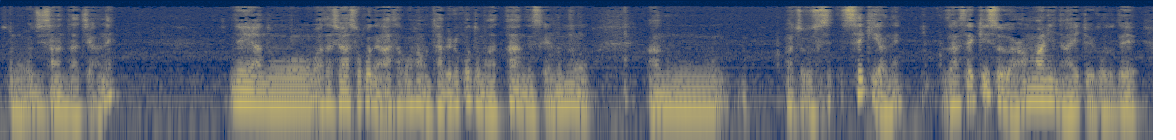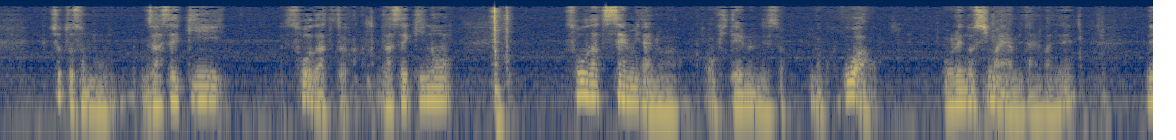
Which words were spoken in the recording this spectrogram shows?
そのおじさんたちがね。で、あのー、私はそこで朝ごはんを食べることもあったんですけども、あのー、あ、ちょっと席がね、座席数があんまりないということで、ちょっとその、座席争奪とか、座席の争奪戦みたいなのが起きているんですよ。まあここは、俺の島や、みたいな感じで。ねで、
